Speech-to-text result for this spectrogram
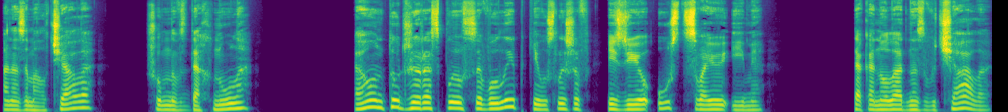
Она замолчала, шумно вздохнула, а он тут же расплылся в улыбке, услышав из ее уст свое имя. Так оно ладно звучало,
